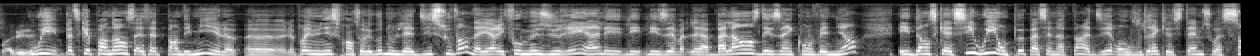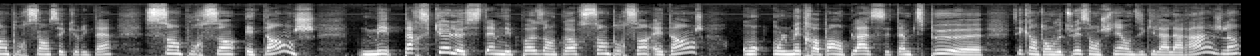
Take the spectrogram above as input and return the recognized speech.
oui, parce que pendant cette pandémie, le, euh, le, premier ministre François Legault nous l'a dit souvent. D'ailleurs, il faut mesurer hein, les, les, les, la balance des inconvénients. Et dans ce cas-ci, oui, on peut passer notre temps à dire on voudrait que le système soit 100% sécuritaire, 100% étanche. Mais parce que le système n'est pas encore 100% étanche, on, on le mettra pas en place. C'est un petit peu, euh, tu sais, quand on veut tuer son chien, on dit qu'il a la rage, là.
